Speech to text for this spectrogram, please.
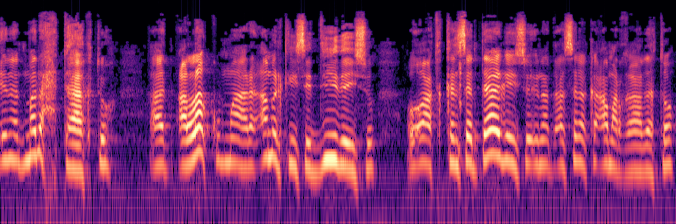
inaad madax taagto aad alla ku maara amarkiisa diideyso oo aad kansantaagayso inaad asaga ka amar qaadato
